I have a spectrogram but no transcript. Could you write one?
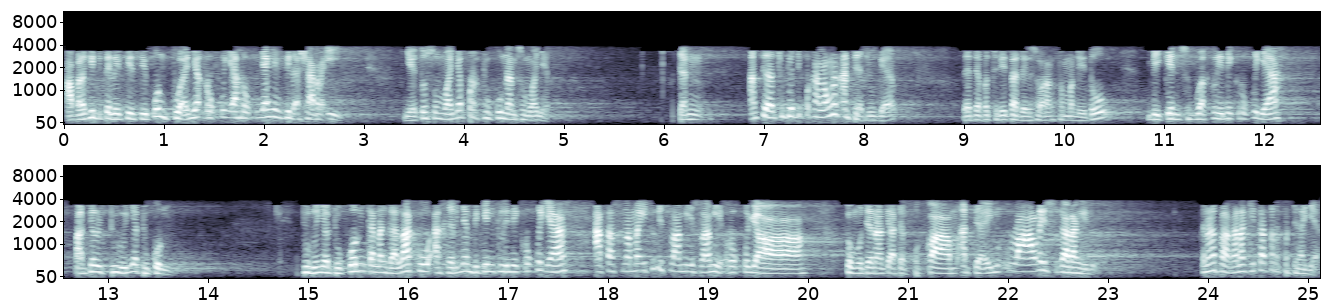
Apalagi di televisi pun banyak ruqyah-ruqyah yang tidak syar'i. Yaitu semuanya perdukunan semuanya. Dan ada juga di Pekalongan ada juga. Saya dapat cerita dari seorang teman itu bikin sebuah klinik ruqyah padahal dulunya dukun. Dulunya dukun karena nggak laku, akhirnya bikin klinik rukyah atas nama itu Islami-Islami, rukyah. Kemudian nanti ada bekam, ada ini laris sekarang itu. Kenapa? Karena kita terpedaya.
